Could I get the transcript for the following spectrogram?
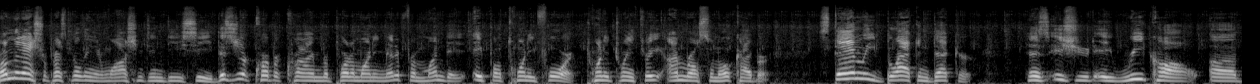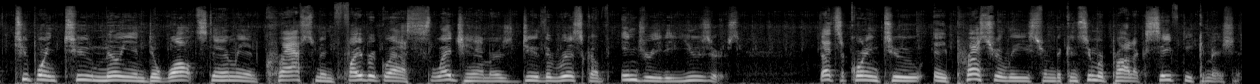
From the National Press Building in Washington, D.C., this is your Corporate Crime Reporter Morning Minute for Monday, April 24, 2023. I'm Russell Mokhiber. Stanley Black & Decker has issued a recall of 2.2 million DeWalt, Stanley, and Craftsman fiberglass sledgehammers due to the risk of injury to users. That's according to a press release from the Consumer Product Safety Commission.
